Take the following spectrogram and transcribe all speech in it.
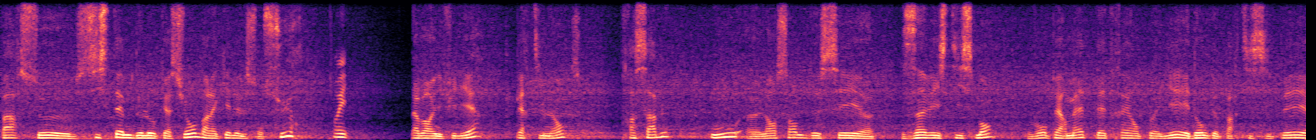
par ce système de location dans lequel elles sont sûres Oui. d'avoir une filière pertinente, traçable, où l'ensemble de ces investissements vont permettre d'être réemployés et donc de participer,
